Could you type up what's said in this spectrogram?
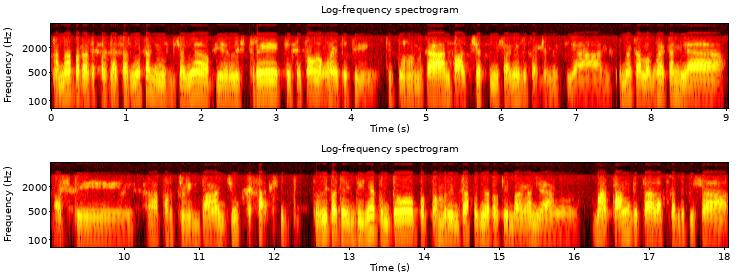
Karena pada dasarnya kan misalnya biaya listrik itu tolong itu diturunkan pajak misalnya juga demikian. Karena kalau enggak kan ya pasti uh, berkelimpangan juga gitu. Tapi pada intinya tentu pemerintah punya pertimbangan yang matang kita harapkan bisa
